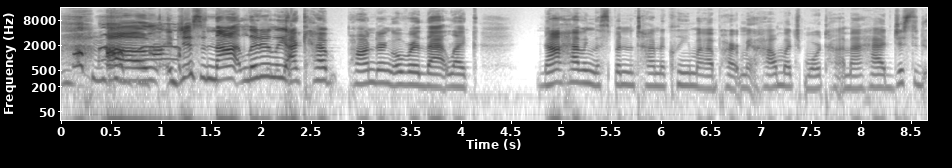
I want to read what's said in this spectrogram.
um, just not literally. I kept pondering over that, like not having to spend the time to clean my apartment. How much more time I had just to, do,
